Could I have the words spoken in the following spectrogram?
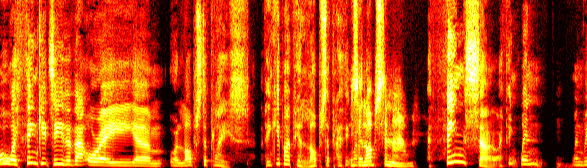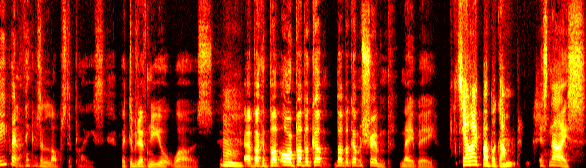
oh, I think it's either that or a um, or a lobster place. I think it might be a lobster place. I think Is when it I- lobster now? I think so. I think when when we went, I think it was a lobster place where WWF New York was, Hmm. uh, like a bub or a Bubba Gump Bubba Gump shrimp, maybe. See, I like Bubba Gump. It's nice.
